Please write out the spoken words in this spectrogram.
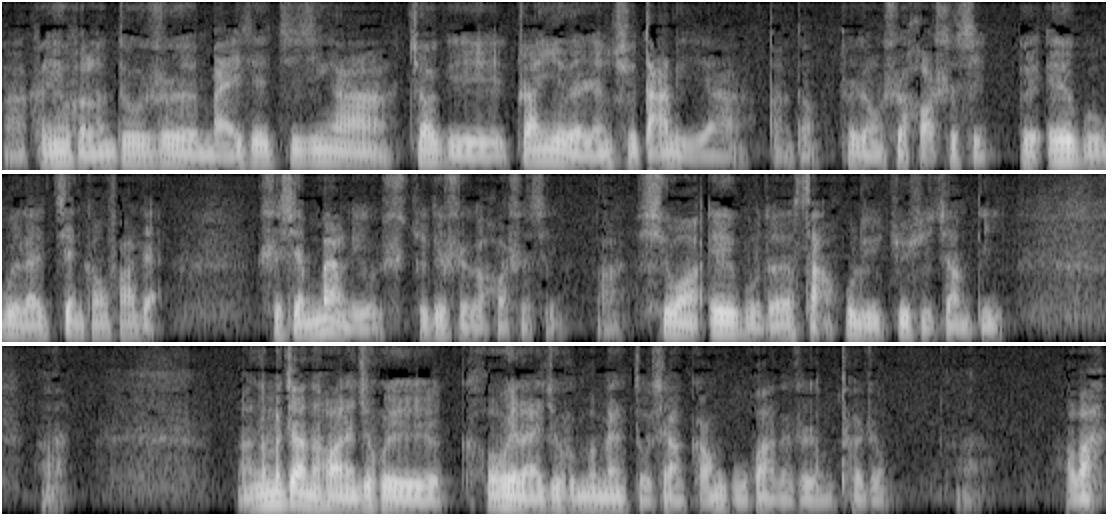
啊，很有可能都是买一些基金啊，交给专业的人去打理呀，等等，这种是好事情，对 A 股未来健康发展，实现慢牛是绝对是个好事情啊！希望 A 股的散户率继续降低，啊啊，那么这样的话呢，就会和未来就会慢慢走向港股化的这种特征，啊，好吧，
